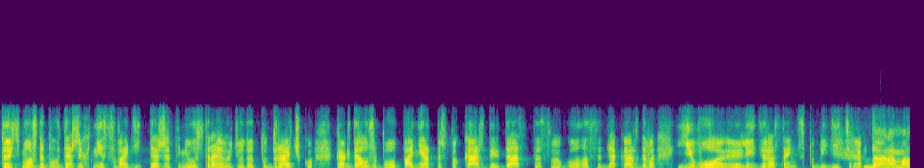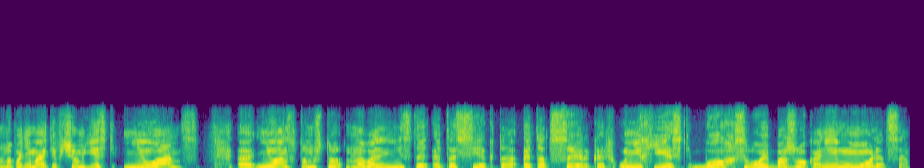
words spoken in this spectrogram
То есть можно было даже их не сводить, даже это не устраивать, вот эту драчку, когда уже было понятно, что каждый даст свой голос, и для каждого его его э, лидер останется победителем. Да, Роман, но понимаете, в чем есть нюанс? Э, нюанс в том, что навальнисты – это секта, это церковь, у них есть бог свой, божок, они ему молятся.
